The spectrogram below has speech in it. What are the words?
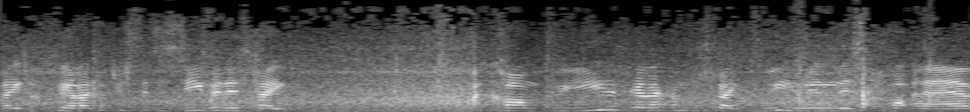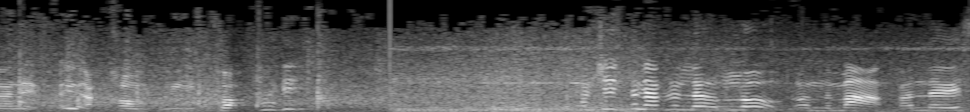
Like I feel like I'm just at Stephen. It's like I can't breathe. I feel like I'm just like breathing in this hot air and it, I can't breathe properly. I've just been having a little look on the map and there is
